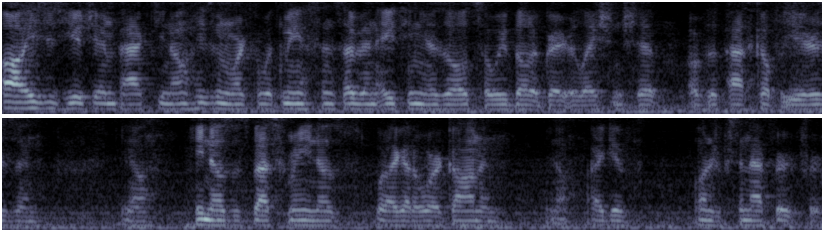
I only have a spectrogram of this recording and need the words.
Oh, he's just huge impact. You know, he's been working with me since I've been 18 years old, so we built a great relationship over the past couple years, and you know, he knows what's best for me. He knows what I got to work on, and you know I give 100% effort for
